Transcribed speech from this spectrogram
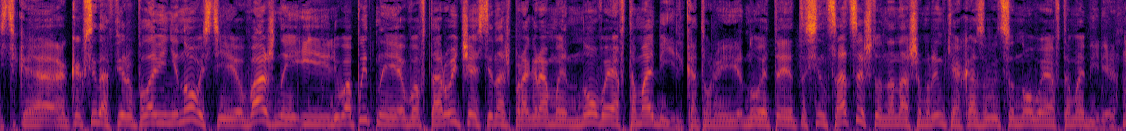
статистика. Как всегда, в первой половине новости важные и любопытные. Во второй части нашей программы новый автомобиль, который, ну, это, это сенсация, что на нашем рынке оказываются новые автомобили.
